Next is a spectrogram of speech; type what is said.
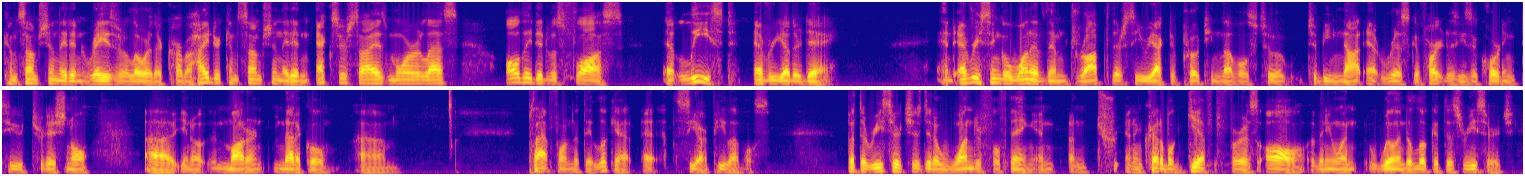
consumption. They didn't raise or lower their carbohydrate consumption. They didn't exercise more or less. All they did was floss at least every other day. And every single one of them dropped their C reactive protein levels to, to be not at risk of heart disease, according to traditional, uh, you know, modern medical um, platform that they look at at the CRP levels. But the researchers did a wonderful thing and an, an incredible gift for us all of anyone willing to look at this research.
